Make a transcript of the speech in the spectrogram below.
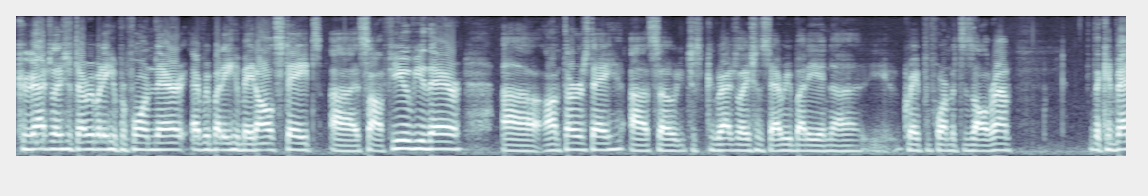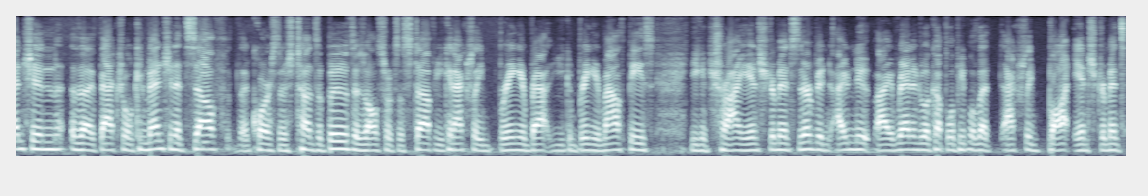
congratulations to everybody who performed there, everybody who made all states. Uh, I saw a few of you there uh, on Thursday, uh, so just congratulations to everybody and uh, great performances all around the convention, the, the, actual convention itself. Of course, there's tons of booths. There's all sorts of stuff. You can actually bring your you can bring your mouthpiece. You can try instruments. There have been I knew I ran into a couple of people that actually bought instruments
